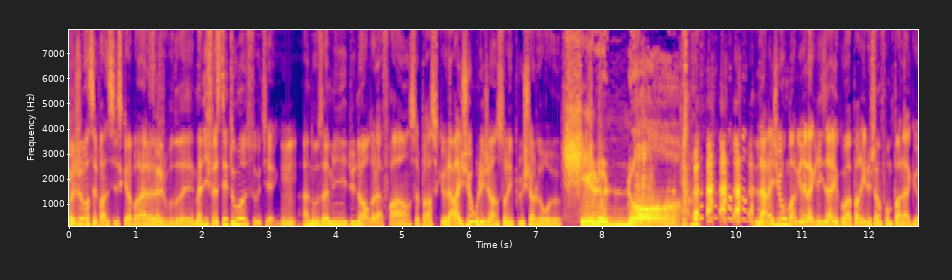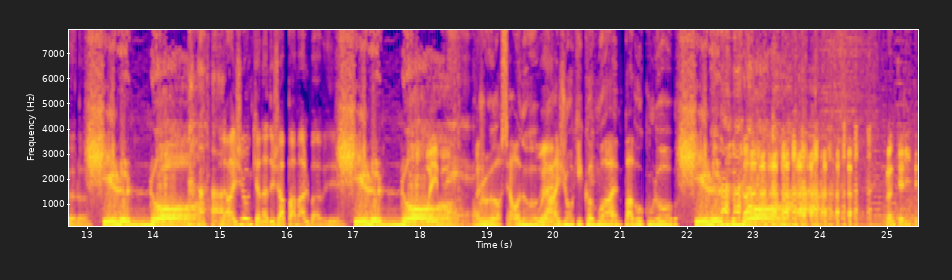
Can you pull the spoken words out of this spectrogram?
Bonjour, c'est Francis Cabrel. Je voudrais manifester tout mon soutien Mm. à nos amis du nord de la France parce que la région où les gens sont les plus chaleureux, Chez le Nord. La région où malgré la grisaille comme à Paris, les gens font pas la gueule, Chez le Nord. la région qui en a déjà pas mal bavé. Chez le Nord. Oui, bon. Bonjour, c'est Renaud. Ouais. La région qui, comme moi, aime pas beaucoup l'eau. Chez le Nord. plein de qualités.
